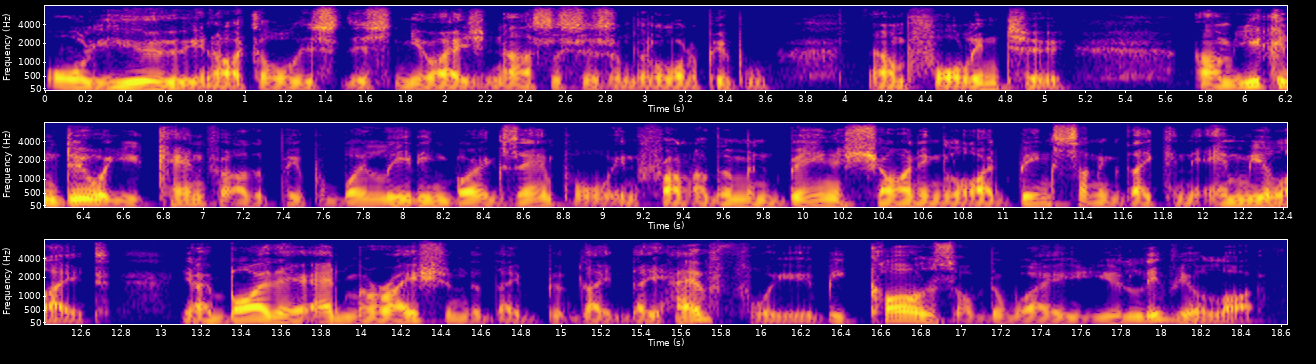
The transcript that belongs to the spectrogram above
all you, you know, like all this this new age narcissism that a lot of people um, fall into. Um, you can do what you can for other people by leading by example in front of them and being a shining light, being something they can emulate, you know, by their admiration that they they, they have for you because of the way you live your life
